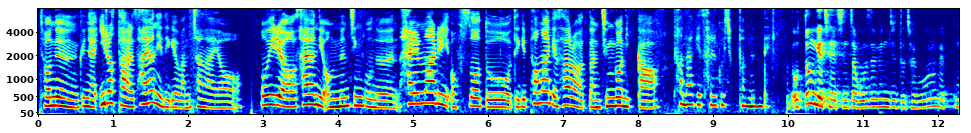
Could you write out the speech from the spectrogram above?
저는 그냥 이렇다 할 사연이 되게 많잖아요. 오히려 사연이 없는 친구는 할 말이 없어도 되게 편하게 살아왔다는 증거니까 편하게 살고 싶었는데 어떤 게 제 진짜 모습인지도 잘 모르겠고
